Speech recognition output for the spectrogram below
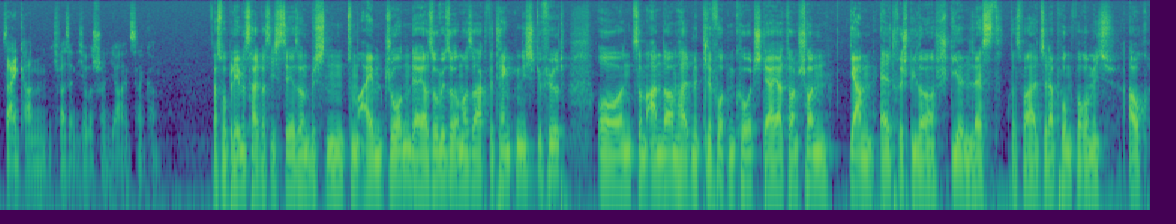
sein kann. Ich weiß ja nicht, ob es schon ein Jahr 1 sein kann. Das Problem ist halt, was ich sehe, so ein bisschen zum einen Jordan, der ja sowieso immer sagt, wir tanken nicht gefühlt. Und zum anderen halt mit Clifford ein Coach, der ja dann schon gern ältere Spieler spielen lässt. Das war halt so der Punkt, warum ich auch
